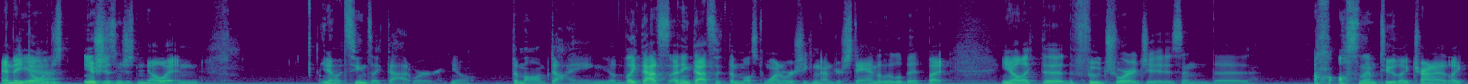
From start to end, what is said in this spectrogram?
and they Yeah. don't just you know she doesn't just know it and you know, it scenes like that where you know the mom dying, you know, like that's I think that's like the most one where she can understand a little bit, but you know, like the the food shortages and the also them too, like trying to like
